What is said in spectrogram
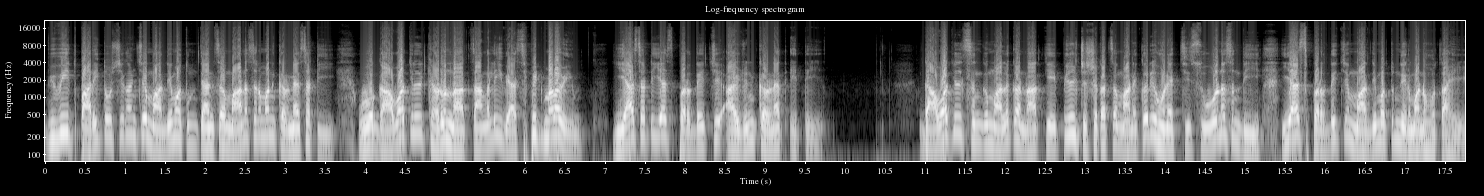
विविध पारितोषिकांच्या माध्यमातून त्यांचा मानसन्मान करण्यासाठी व गावातील खेळाडूंना चांगली व्यासपीठ मिळावी यासाठी या स्पर्धेचे आयोजन करण्यात येते. गावातील संघ मालकांना केपीएल चषकाचा मानकरी होण्याची सुवर्ण संधी या स्पर्धेच्या माध्यमातून निर्माण होत आहे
